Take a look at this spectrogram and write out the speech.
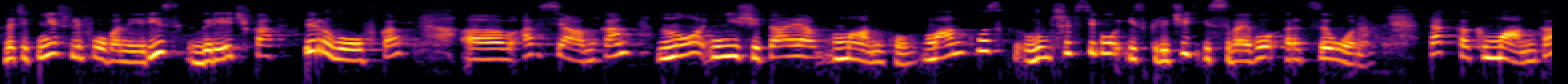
Значит, не шлифованный рис, гречка, перловка, э, овсянка, но не считая манку. Манку лучше всего всего исключить из своего рациона. Так как манка,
